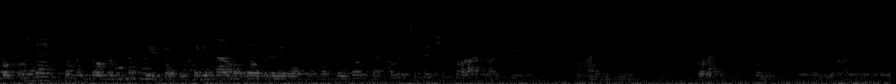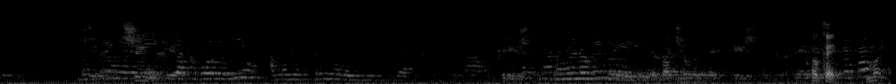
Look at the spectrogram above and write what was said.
Поклоняємося ми добре, наприклад, у Харінаму добре робимо то добре, але ці речі погано і погані взаємостосунки. Погані стосунки з ними, погані Ми сприйняли їх як ворогів, а ми не сприйняли їх як. Кришну. Ми не навиділи Не бачили в них Кришну. окей. Ненависти.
